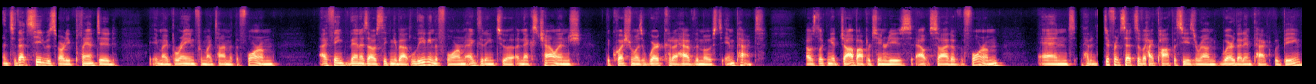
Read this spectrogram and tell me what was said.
And so that seed was already planted in my brain from my time at the forum. I think then, as I was thinking about leaving the forum, exiting to a, a next challenge, the question was where could I have the most impact? I was looking at job opportunities outside of the forum and had different sets of hypotheses around where that impact would be.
